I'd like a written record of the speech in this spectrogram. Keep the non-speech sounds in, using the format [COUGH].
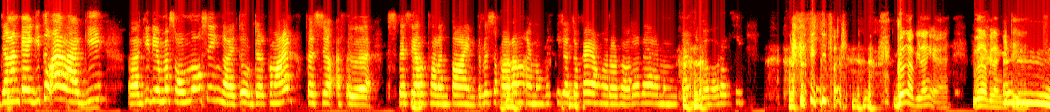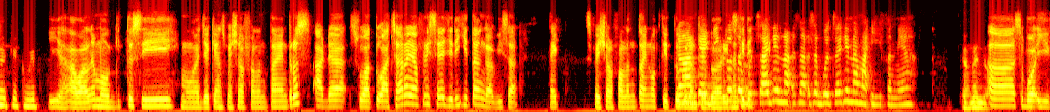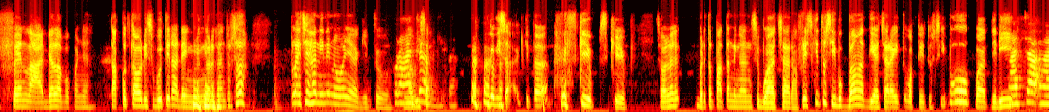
Jangan kayak gitu ah lagi lagi dia mah sombong sih enggak itu. Kemarin spesial uh, spesial [LAUGHS] Valentine. Terus sekarang [LAUGHS] emang pasti cocoknya yang horor-horor ya emang mukanya juga horor sih. [LAUGHS] Gue nggak bilang ya. Gue nggak bilang gitu ya. Iya awalnya mau gitu sih. Mau ngajak yang special Valentine. Terus ada suatu acara ya Fris ya. Jadi kita nggak bisa take special Valentine waktu itu Jangan bulan Februari gitu, nanti sebut saja sebut saja nama eventnya jangan dong uh, sebuah event lah ada lah pokoknya takut kalau disebutin ada yang denger kan terus ah pelecehan ini namanya gitu kurang nggak bisa gitu. nggak bisa kita [LAUGHS] skip skip soalnya bertepatan dengan sebuah acara. Frisky tuh sibuk banget di acara itu waktu itu sibuk banget. Jadi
